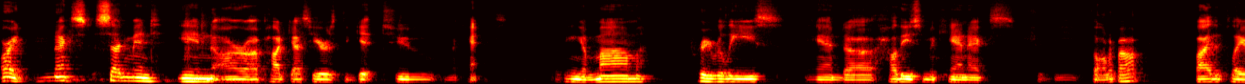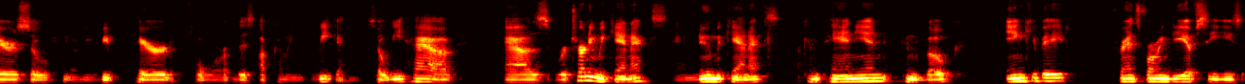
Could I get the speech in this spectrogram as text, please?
All right, next segment in our uh, podcast here is to get to mechanics. We're thinking of mom, pre release, and uh, how these mechanics should be thought about by the players so you know you can be prepared for this upcoming weekend. So we have as returning mechanics and new mechanics companion, convoke, incubate, transforming DFCs,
